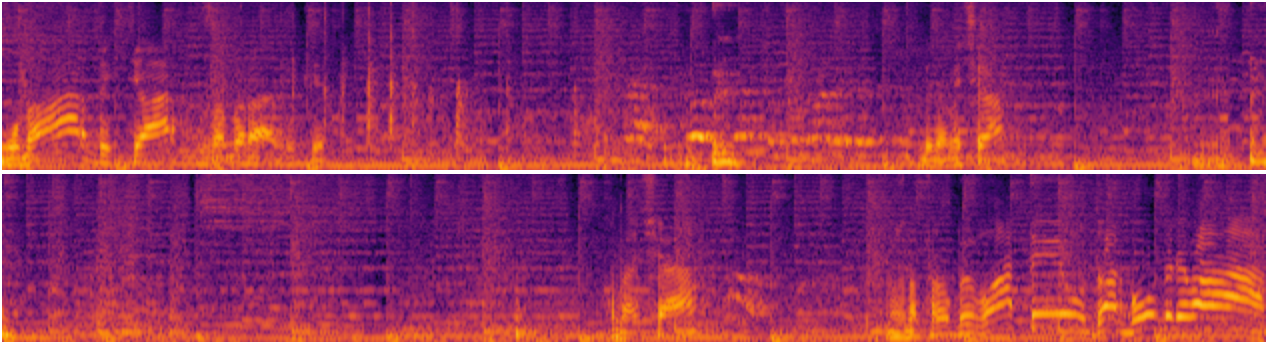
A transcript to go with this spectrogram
Удар, Дегтяр забирає руки. Біля м'яча. Подача. Можна пробивати. Удар Болдерева.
